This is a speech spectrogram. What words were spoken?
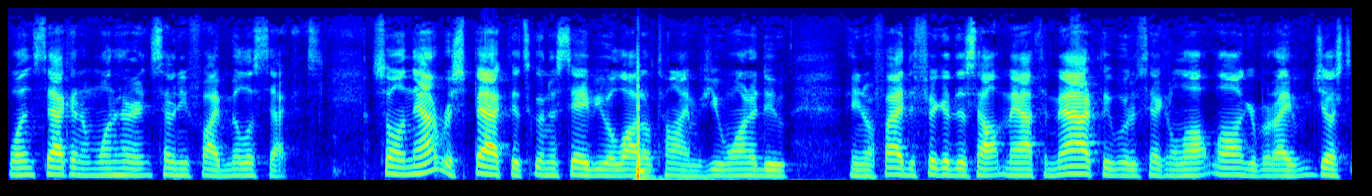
one second and 175 milliseconds. So in that respect, it's going to save you a lot of time. If you want to do, you know, if I had to figure this out mathematically, it would have taken a lot longer, but I've just,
